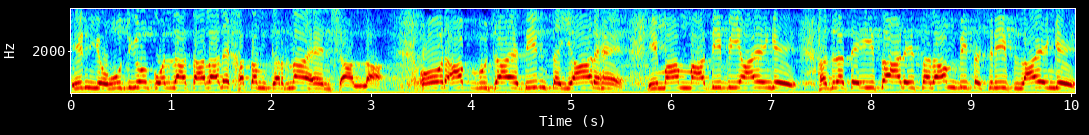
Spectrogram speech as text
ان یہودیوں کو اللہ تعالیٰ نے ختم کرنا ہے انشاءاللہ اور اب مجاہدین تیار ہیں۔ امام مہدی بھی آئیں گے، حضرت عیسیٰ علیہ السلام بھی تشریف لائیں گے۔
